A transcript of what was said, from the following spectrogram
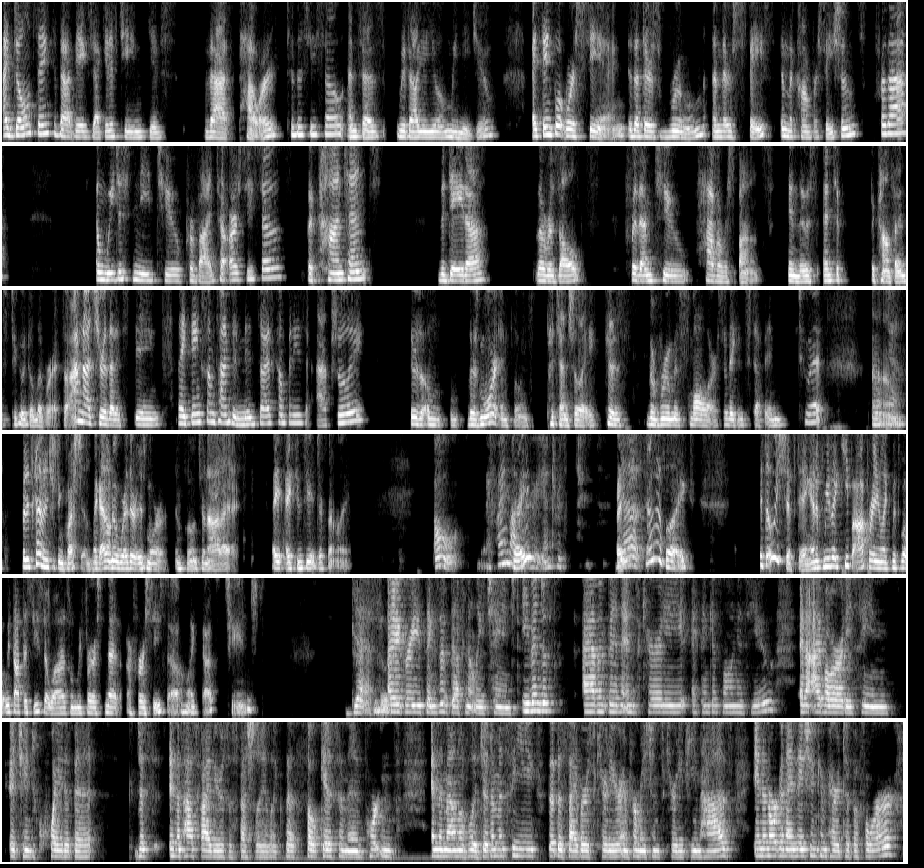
I don't think that the executive team gives that power to the CISO and says we value you and we need you. I think what we're seeing is that there's room and there's space in the conversations for that. And we just need to provide to our CISOs the content, the data, the results for them to have a response in those and to the confidence to go deliver it. So I'm not sure that it's being, and I think sometimes in mid-sized companies, actually, there's a there's more influence potentially because the room is smaller so they can step into it. Um, yeah. But it's kind of an interesting question. Like, I don't know where there is more influence or not. I, I, I can see it differently. Oh, I find that right? very interesting. Right? Yes. It's kind of like, it's always shifting. And if we like keep operating like with what we thought the CISO was when we first met our first CISO, like that's changed. Yes, I agree. Things have definitely changed. Even just I haven't been in security, I think, as long as you. And I've already seen it change quite a bit just in the past five years, especially like the focus and the importance and the amount of legitimacy that the cybersecurity or information security team has in an organization compared to before.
